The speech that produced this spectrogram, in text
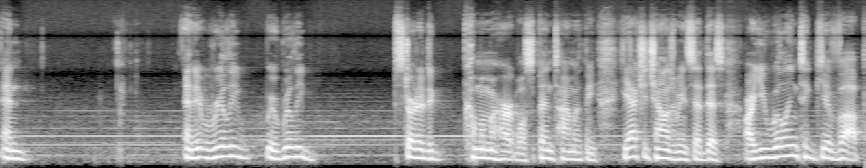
and and it really it really started to come on my heart well spend time with me he actually challenged me and said this are you willing to give up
